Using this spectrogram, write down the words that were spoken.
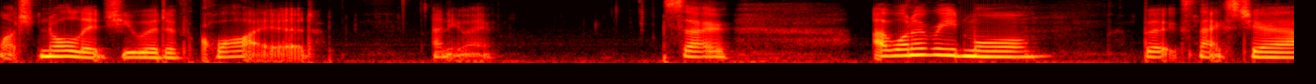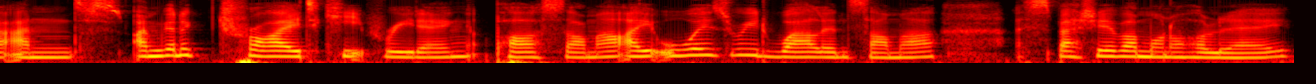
much knowledge you would have acquired. Anyway, so I want to read more books next year and I'm going to try to keep reading past summer. I always read well in summer, especially if I'm on a holiday.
